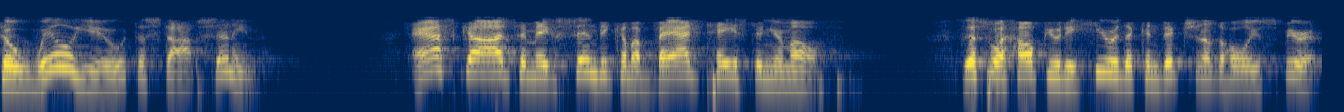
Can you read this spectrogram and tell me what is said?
to will you to stop sinning. Ask God to make sin become a bad taste in your mouth. This will help you to hear the conviction of the Holy Spirit,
